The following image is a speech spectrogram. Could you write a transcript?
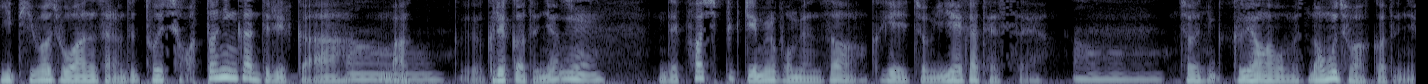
이 디워 좋아하는 사람들 도대체 어떤 인간들일까 어. 막 그, 그랬거든요. 예. 근데 퍼시픽 림을 보면서 그게 좀 이해가 됐어요. 어. 전그 영화 보면서 너무 좋았거든요.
